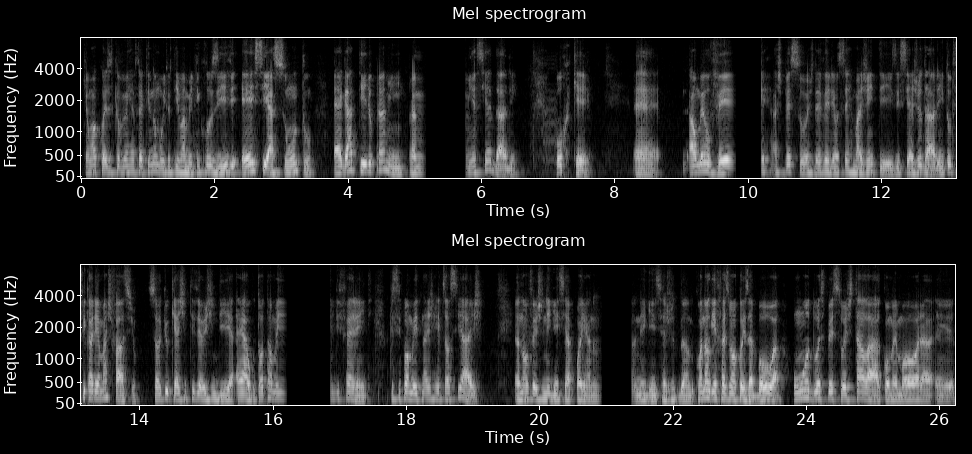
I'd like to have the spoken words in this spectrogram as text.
Que é uma coisa que eu venho refletindo muito ultimamente. Inclusive, esse assunto é gatilho para mim, para minha ansiedade. Porque, é, ao meu ver, as pessoas deveriam ser mais gentis e se ajudarem, e tudo ficaria mais fácil. Só que o que a gente vê hoje em dia é algo totalmente diferente, principalmente nas redes sociais. Eu não vejo ninguém se apoiando, ninguém se ajudando. Quando alguém faz uma coisa boa, uma ou duas pessoas está lá, comemora, é,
